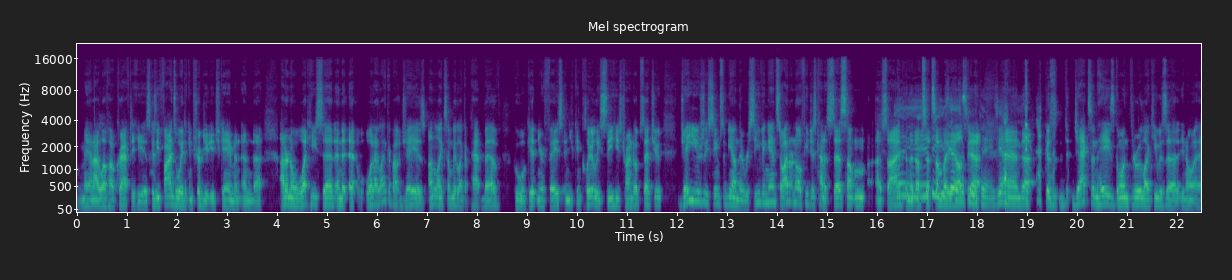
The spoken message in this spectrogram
man, I love how crafty he is because he finds a way to contribute each game. And and uh, I don't know what he said. And uh, what I like about Jay is, unlike somebody like a Pat Bev who will get in your face and you can clearly see he's trying to upset you, Jay usually seems to be on the receiving end. So I don't know if he just kind of says something aside and it upsets somebody else. Yeah. things. yeah. And because Jaxson Hayes going through like he was, uh, you know, uh,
